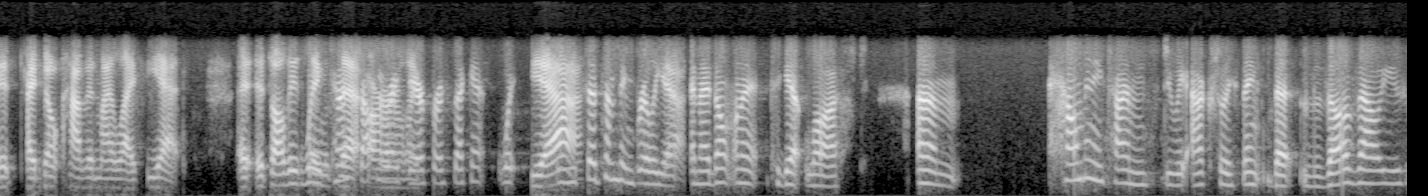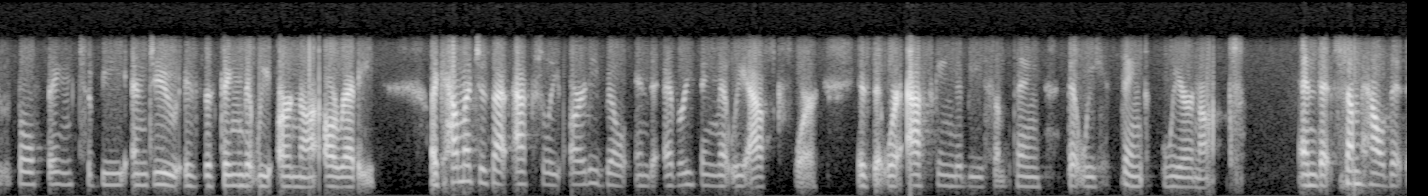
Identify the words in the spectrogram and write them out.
it I don't have in my life yet. It's all these Wait, things can that I stop are you right like, there for a second? Wait, yeah, you said something brilliant, yeah. and I don't want it to get lost um, how many times do we actually think that the valuable thing to be and do is the thing that we are not already? Like, how much is that actually already built into everything that we ask for? Is that we're asking to be something that we think we are not, and that somehow that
